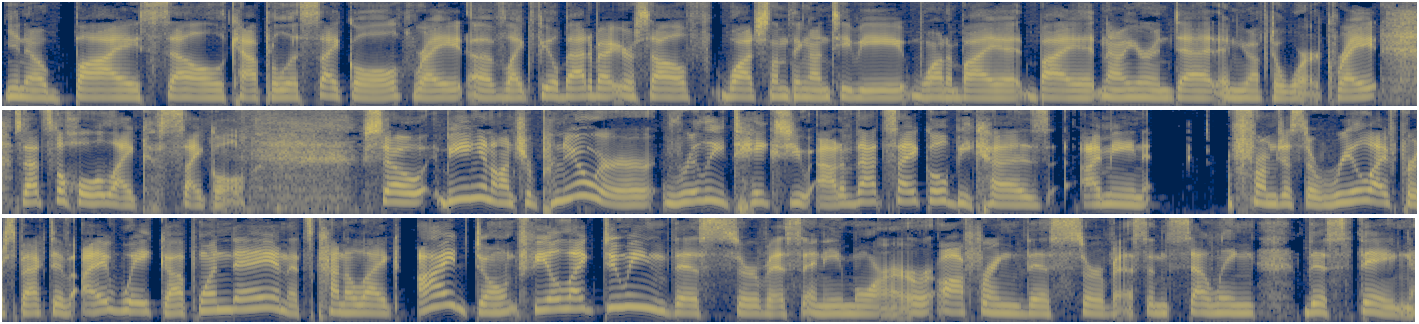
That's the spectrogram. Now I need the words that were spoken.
you know buy sell capitalist cycle right of like feel bad about yourself watch something on TV want to buy it buy it now you're in debt and you have to work right? So that's the whole like cycle. So being an entrepreneur really takes you out of that cycle because I mean from just a real life perspective, I wake up one day and it's kind of like, I don't feel like doing this service anymore or offering this service and selling this thing.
